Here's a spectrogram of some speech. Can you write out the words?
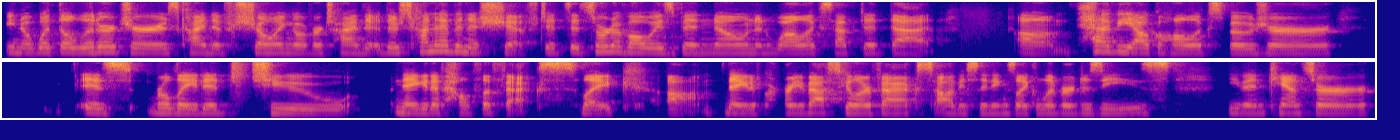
you know what the literature is kind of showing over time there's kind of been a shift it's it's sort of always been known and well accepted that um, heavy alcohol exposure is related to negative health effects like um, negative cardiovascular effects obviously things like liver disease even cancer.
